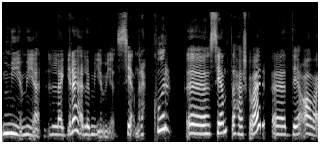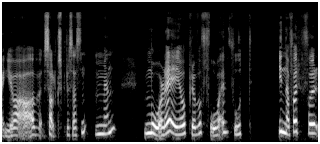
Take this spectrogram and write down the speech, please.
mye, mye lengre, eller mye, mye senere. Hvor eh, sent det her skal være, eh, det avhenger jo av salgsprosessen, men målet er jo å prøve å få en fot innafor. For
